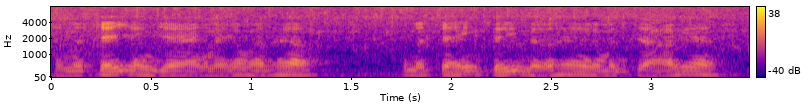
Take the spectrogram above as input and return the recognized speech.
Rồi nó cháy vàng vàng này các bạn thấy không? Nó cháy một tí nữa ha rồi mình chở ha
